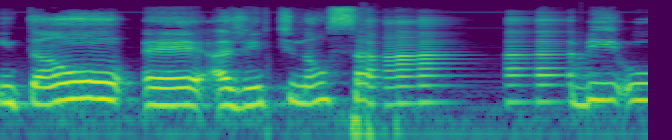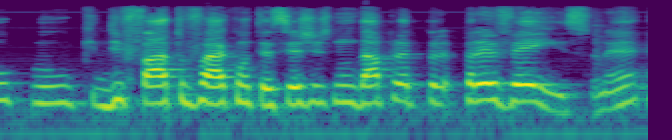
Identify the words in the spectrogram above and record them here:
Então, é, a gente não sabe sabe o, o, que de fato vai acontecer, a gente não dá para prever isso, né?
